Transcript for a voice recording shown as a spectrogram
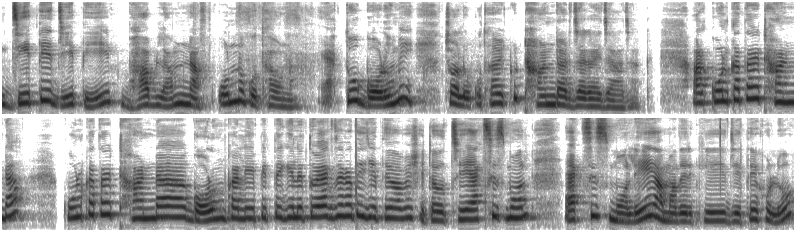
যেতে যেতে ভাবলাম, না, অন্য কোথাও না। এত গরমে, চলো কোথাও একটু ঠান্ডার জায়গায় যাওয়া যাক। আর কলকাতায় ঠান্ডা? কলকাতায় ঠান্ডা গরমকালে পেতে গেলে তো এক জায়গাতেই যেতে হবে, সেটা হচ্ছে অ্যাক্সিস মল। অ্যাক্সিস মলে আমাদেরকে যেতে হলো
